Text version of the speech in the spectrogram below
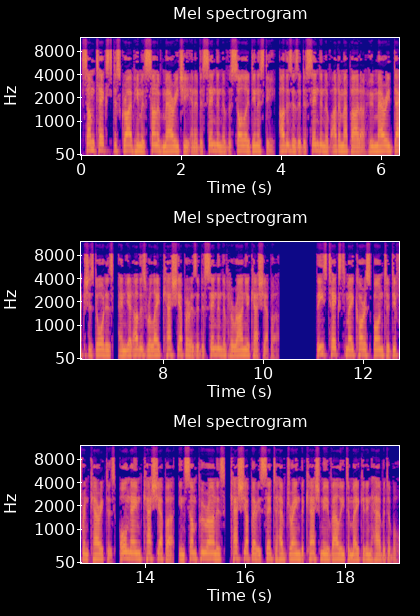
Some texts describe him as son of Marichi and a descendant of the Solar dynasty, others as a descendant of Uttanapada who married Daksha's daughters, and yet others relate Kashyapa as a descendant of Hiranyakashyapa. These texts may correspond to different characters, all named Kashyapa. In some Puranas, Kashyapa is said to have drained the Kashmir valley to make it inhabitable.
